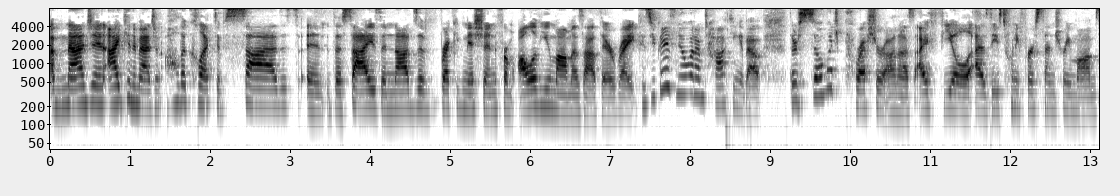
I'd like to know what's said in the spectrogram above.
imagine, I can imagine all the collective sighs and the sighs and nods of recognition from all of you mamas out there, right? Because you guys know what I'm talking about. There's so much pressure on us, I feel, as these 21st century moms.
